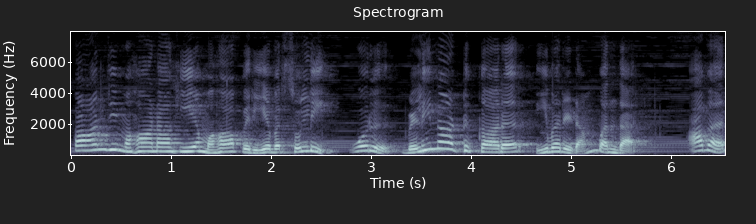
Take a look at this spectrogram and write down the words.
காஞ்சி மகானாகிய மகா பெரியவர் சொல்லி ஒரு வெளிநாட்டுக்காரர் இவரிடம் வந்தார். அவர்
